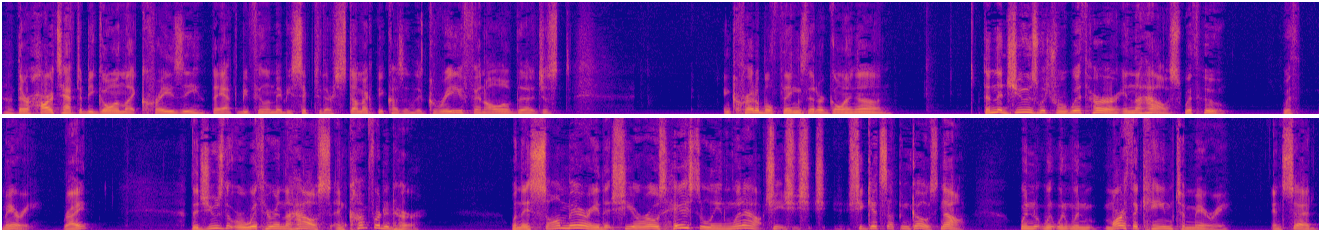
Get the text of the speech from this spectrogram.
their hearts have to be going like crazy. They have to be feeling maybe sick to their stomach because of the grief and all of the just incredible things that are going on. Then the Jews which were with her in the house, with who? With Mary, right? The Jews that were with her in the house and comforted her. When they saw Mary, that she arose hastily and went out. She, she, she, she gets up and goes. Now, when, when, when Martha came to Mary and said,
